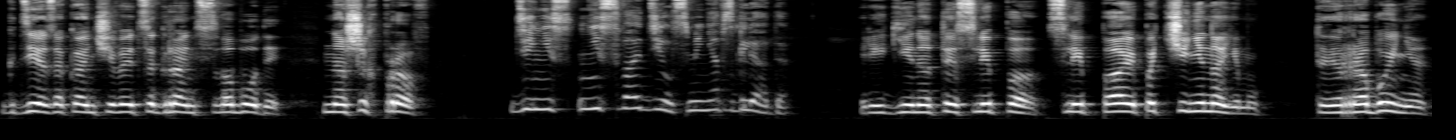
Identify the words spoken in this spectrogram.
Где заканчивается грань свободы, наших прав? Денис не сводил с меня взгляда. Регина, ты слепа, слепа и подчинена ему. Ты рабыня.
